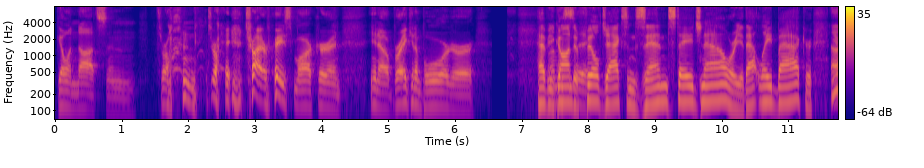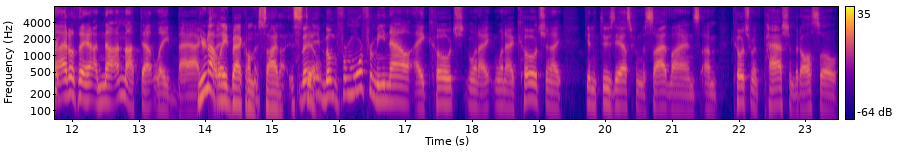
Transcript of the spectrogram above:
going nuts and throwing try try a race marker and you know breaking a board or Have you gone to. Phil Jackson's Zen stage now, or are you that laid back, or uh, I don't think I'm not I'm not that laid back. you're not but- laid back on the sideline? But, Still, but for more for me now, I coach when I when I coach and I get enthusiastic from the sidelines. I'm coaching with passion, but also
